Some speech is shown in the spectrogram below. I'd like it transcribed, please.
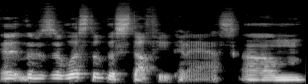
Uh, there's a list of the stuff you can ask. Um,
